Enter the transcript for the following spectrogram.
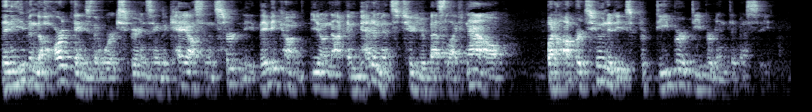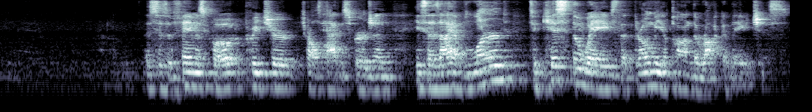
then even the hard things that we're experiencing, the chaos and uncertainty, they become, you know, not impediments to your best life now, but opportunities for deeper, deeper intimacy. This is a famous quote, a preacher, Charles Haddon Spurgeon. He says, I have learned to kiss the waves that throw me upon the rock of ages.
